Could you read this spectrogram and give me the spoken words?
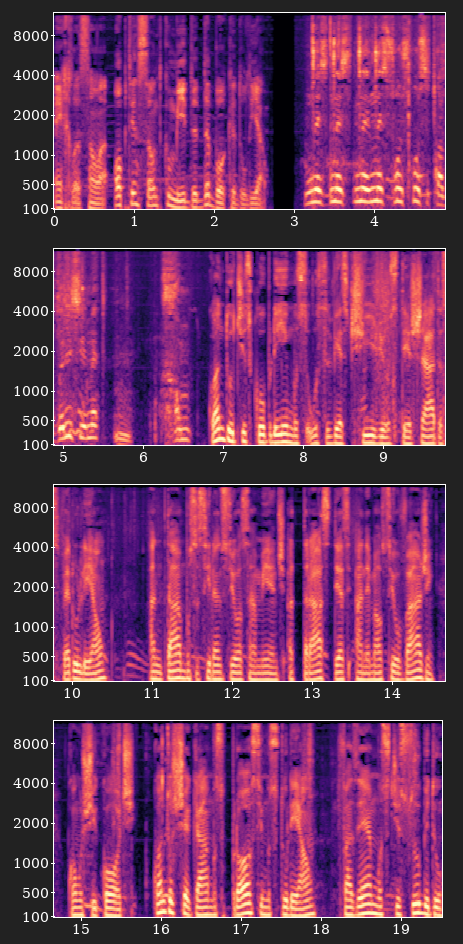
em relação à obtenção de comida da boca do leão. Quando descobrimos os vestígios deixados pelo leão, andamos silenciosamente atrás desse animal selvagem com o chicote. Quando chegamos próximos do leão, Fazemos de súbito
